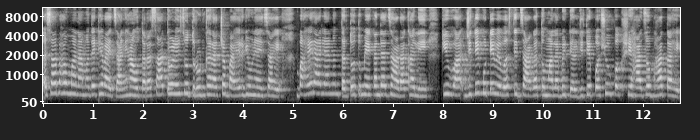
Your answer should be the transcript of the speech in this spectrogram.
असा भाव मनामध्ये ठेवायचा आणि हा उतारा सात वेळेस उतरून घराच्या बाहेर घेऊन यायचा आहे. बाहेर आल्यानंतर तो तुम्ही एखाद्या झाडाखाली किंवा जिथे कुठे व्यवस्थित जागा तुम्हाला भेटेल जिथे पशु पक्षी हा जो भात आहे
